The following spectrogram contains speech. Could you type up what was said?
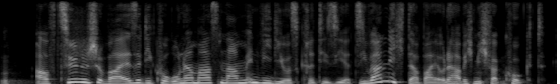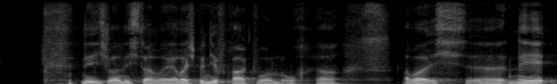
auf zynische Weise die Corona-Maßnahmen in Videos kritisiert. Sie waren nicht dabei oder habe ich mich verguckt? Nee, ich war nicht dabei, aber ich bin gefragt worden auch, ja. Aber ich, äh, nee,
